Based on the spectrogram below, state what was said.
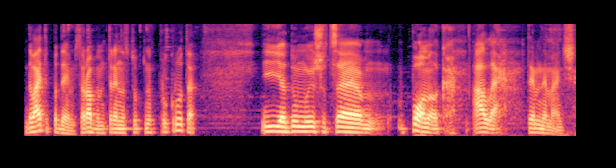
Давайте подивимося. Робимо три наступних прокрута. І я думаю, що це помилка, але тим не менше.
